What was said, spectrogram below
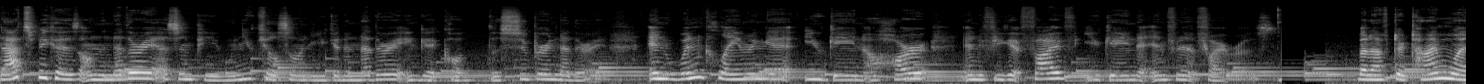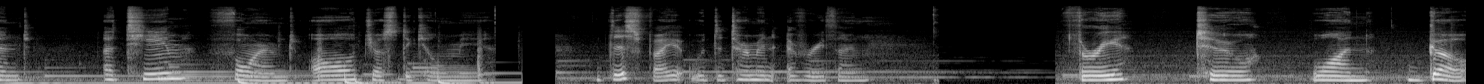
That's because on the netherite SMP, when you kill someone, you get a netherite ingot called the super netherite. And when claiming it, you gain a heart, and if you get 5, you gain an infinite fire rose. But after time went, a team formed all just to kill me. This fight would determine everything. Three, two, one, go.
